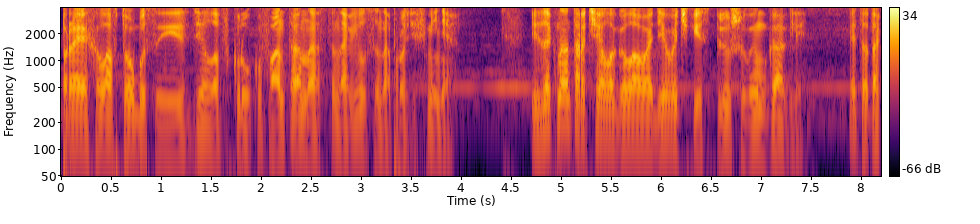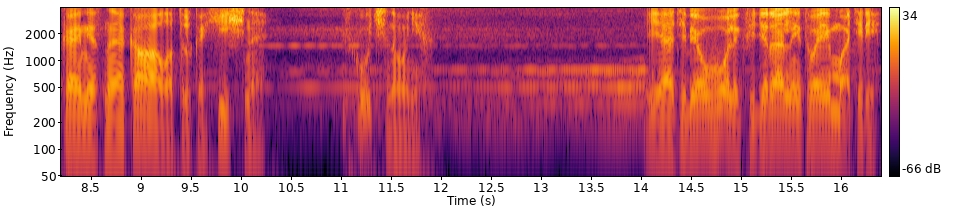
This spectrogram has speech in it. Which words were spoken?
Проехал автобус и, сделав круг у фонтана, остановился напротив меня. Из окна торчала голова девочки с плюшевым гагли. Это такая местная каала, только хищная – Скучно у них. «Я тебя уволю к федеральной твоей матери»,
